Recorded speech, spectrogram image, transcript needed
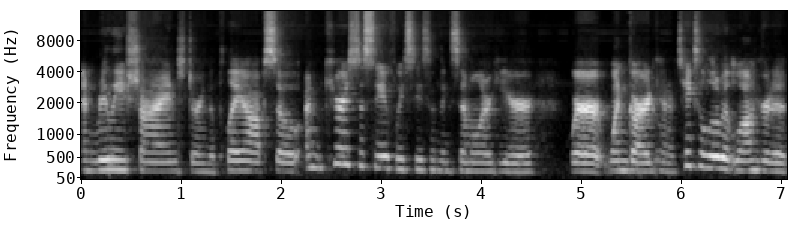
and really shined during the playoffs. So I'm curious to see if we see something similar here where one guard kind of takes a little bit longer to,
